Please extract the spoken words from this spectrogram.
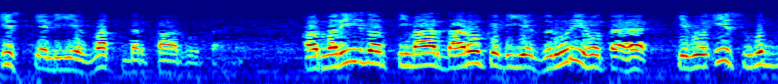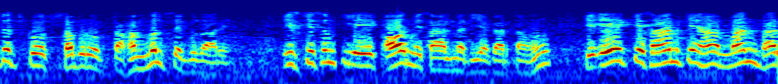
اس کے لیے وقت درکار ہوتا ہے۔ اور مریض اور تیمارداروں کے لیے ضروری ہوتا ہے کہ وہ اس مدت کو صبر و تحمل سے گزاریں۔ اس قسم کی ایک اور مثال میں دیا کرتا ہوں کہ ایک کسان کے ہاں من بھر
